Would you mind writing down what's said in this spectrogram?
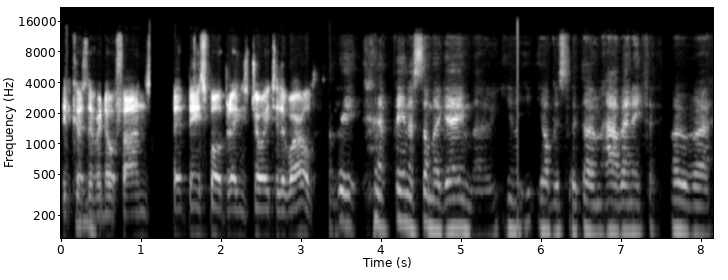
because mm-hmm. there were no fans but baseball brings joy to the world. Being a summer game, though, you know, you obviously don't have anything over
